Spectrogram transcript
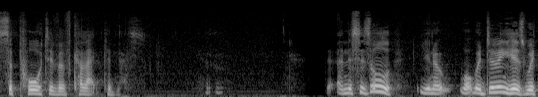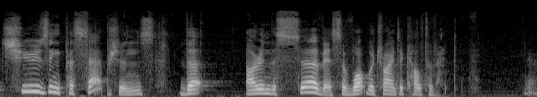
supportive of collectedness? And this is all, you know, what we're doing here is we're choosing perceptions that are in the service of what we're trying to cultivate. Yeah?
